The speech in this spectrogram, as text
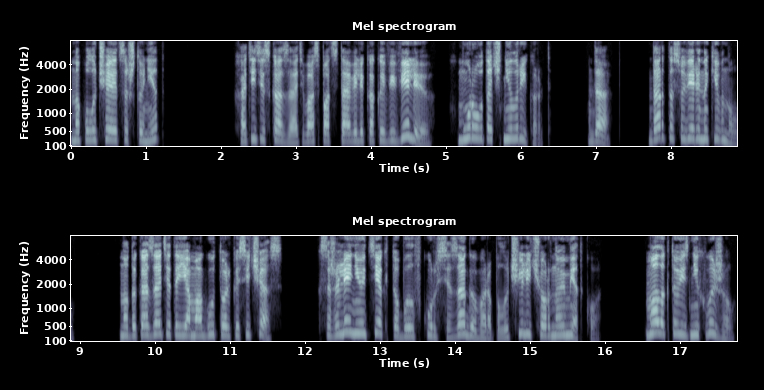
но получается, что нет. «Хотите сказать, вас подставили, как и Вивелию?» — хмуро уточнил Рикард. «Да». Дартас уверенно кивнул. «Но доказать это я могу только сейчас. К сожалению, те, кто был в курсе заговора, получили черную метку. Мало кто из них выжил,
